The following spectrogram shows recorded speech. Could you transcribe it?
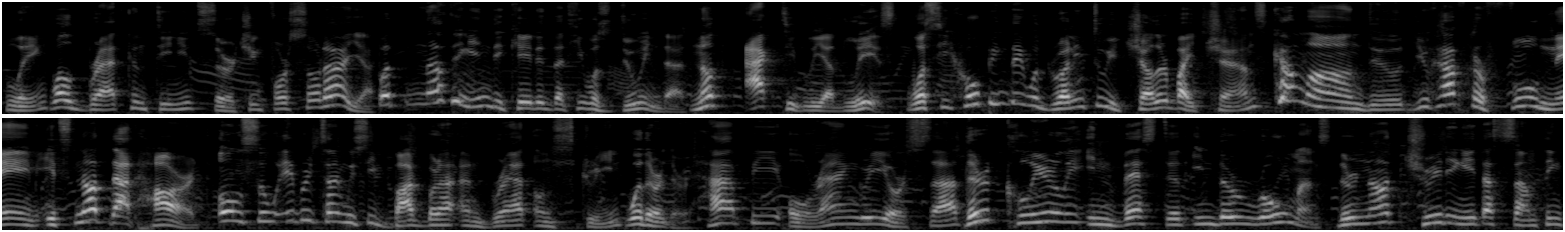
fling while Brad continued searching for Soraya. But nothing indicated that he was doing that. Not actively at least. Was he hoping they would run into each other by chance? Come on, dude. You have her full name. It's not that hard. Also, every time we see Barbara and Brad on screen, whether they're happy or angry or sad, they're clearly invested in their romance. They're not treating it as something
